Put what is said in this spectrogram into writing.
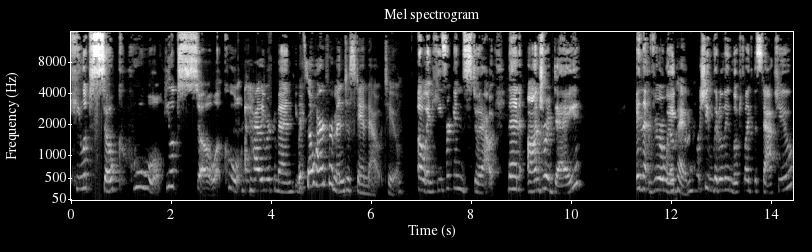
He looked so cool. He looked so cool. I highly recommend you. It's so hard for men to stand out too. Oh, and he freaking stood out. Then Andra Day in that Vera Wang Okay. where she literally looked like the statue.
